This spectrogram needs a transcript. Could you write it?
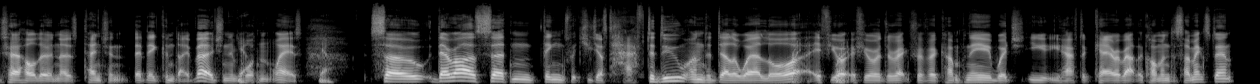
shareholder and those tension that they can diverge in important ways. Yeah. So there are certain things which you just have to do under Delaware law if you're if you're a director of a company, which you, you have to care about the common to some extent.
